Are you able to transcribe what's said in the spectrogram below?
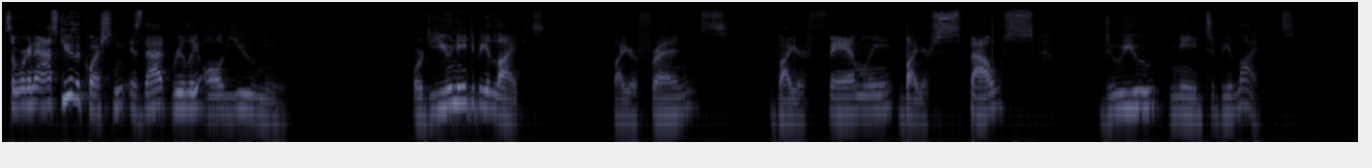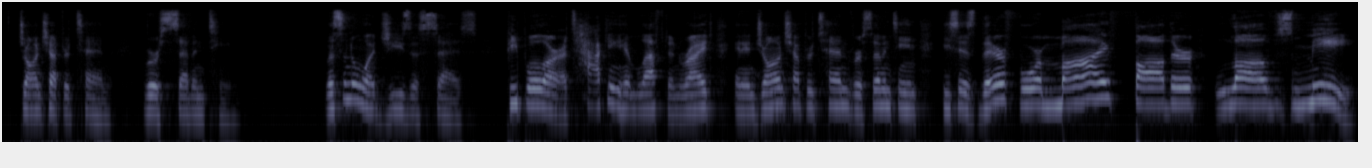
So we're going to ask you the question is that really all you need? Or do you need to be liked by your friends, by your family, by your spouse? Do you need to be liked? John chapter 10, verse 17. Listen to what Jesus says. People are attacking him left and right. And in John chapter 10, verse 17, he says, Therefore, my Father loves me,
